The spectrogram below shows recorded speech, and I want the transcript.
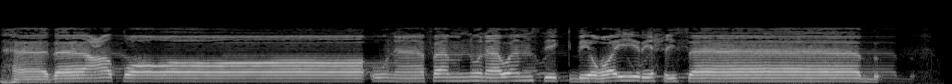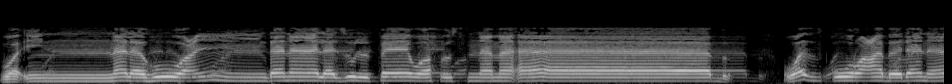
هذا عطاؤنا فامنن وامسك بغير حساب. وإن له عندنا لزلفى وحسن مآب. واذكر عبدنا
